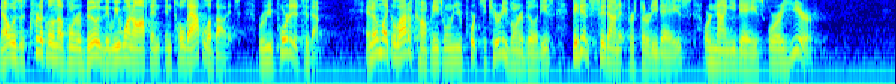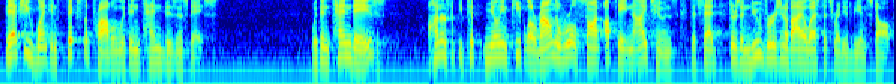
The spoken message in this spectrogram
Now, it was a critical enough vulnerability that we went off and, and told Apple about it. We reported it to them. And unlike a lot of companies, when we report security vulnerabilities, they didn't sit on it for 30 days or 90 days or a year. They actually went and fixed the problem within 10 business days. Within 10 days, 150 million people around the world saw an update in iTunes that said there's a new version of iOS that's ready to be installed.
